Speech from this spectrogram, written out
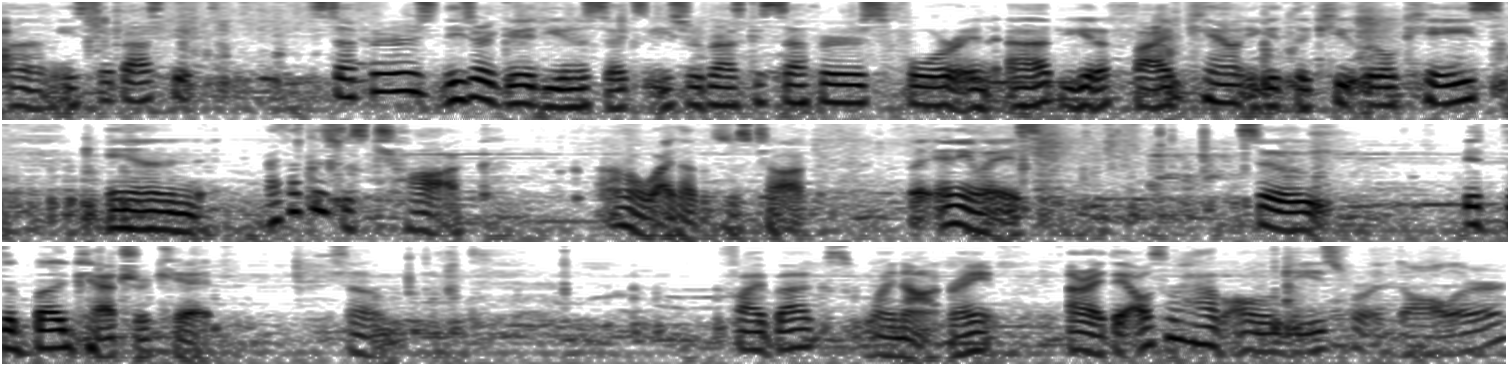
um, Easter basket stuffers, these are good unisex Easter basket stuffers, four and up. You get a five count, you get the cute little case, and I thought this was chalk. I don't know why I thought this was chalk, but anyways, so it's the bug catcher kit. So five bucks, why not, right? All right, they also have all of these for a dollar.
